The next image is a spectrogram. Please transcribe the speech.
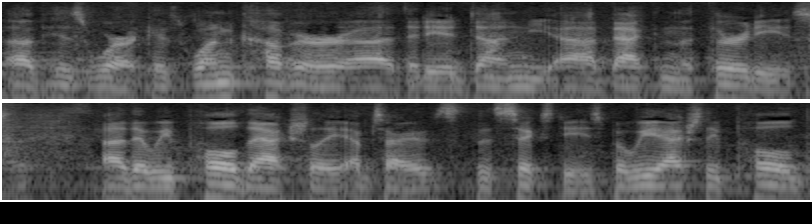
of his work, as one cover uh, that he had done uh, back in the 30s. Uh, that we pulled actually, I'm sorry, it was the 60s, but we actually pulled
